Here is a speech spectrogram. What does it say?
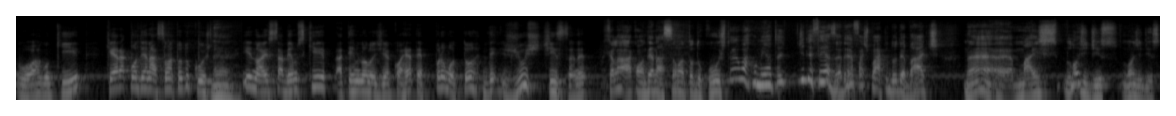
O órgão que quer a condenação a todo custo. É. E nós sabemos que a terminologia correta é promotor de justiça, né? Aquela a condenação a todo custo é o argumento de defesa, né? Faz parte do debate. Né? mas longe disso, longe disso.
